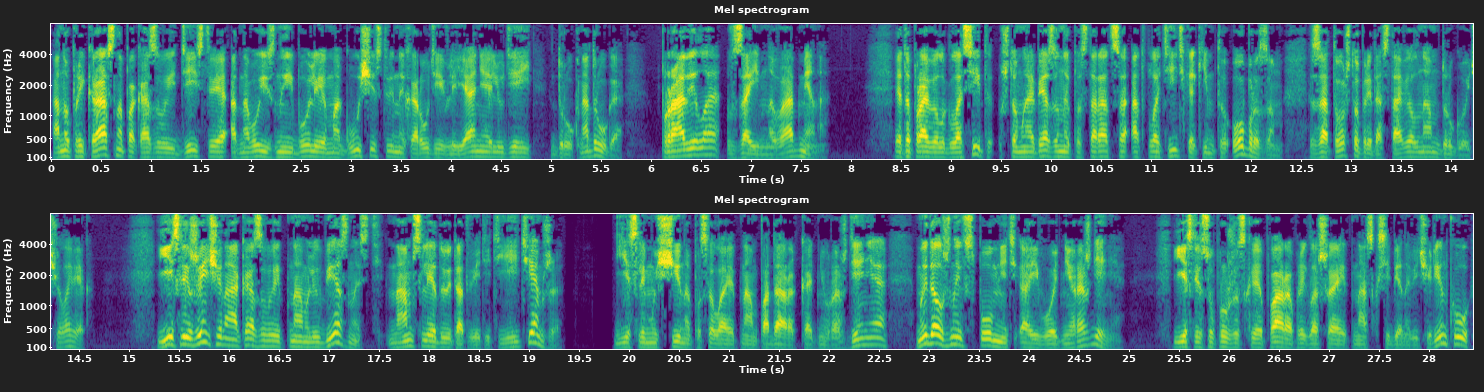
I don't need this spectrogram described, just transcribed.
оно прекрасно показывает действие одного из наиболее могущественных орудий влияния людей друг на друга — правила взаимного обмена. Это правило гласит, что мы обязаны постараться отплатить каким-то образом за то, что предоставил нам другой человек. Если женщина оказывает нам любезность, нам следует ответить ей тем же. Если мужчина посылает нам подарок ко дню рождения, мы должны вспомнить о его дне рождения. Если супружеская пара приглашает нас к себе на вечеринку,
